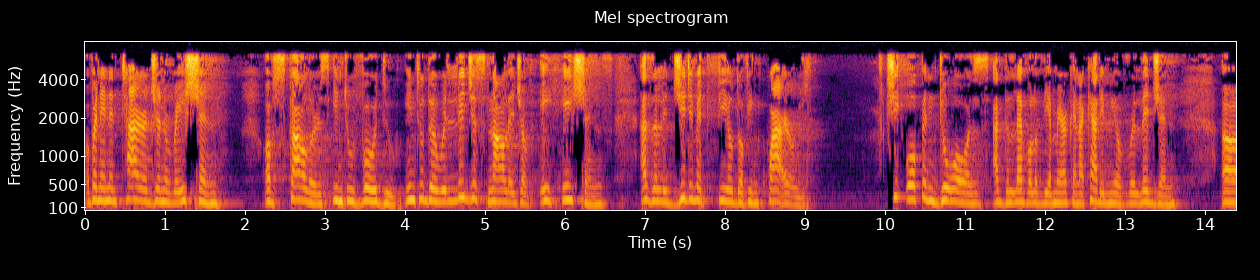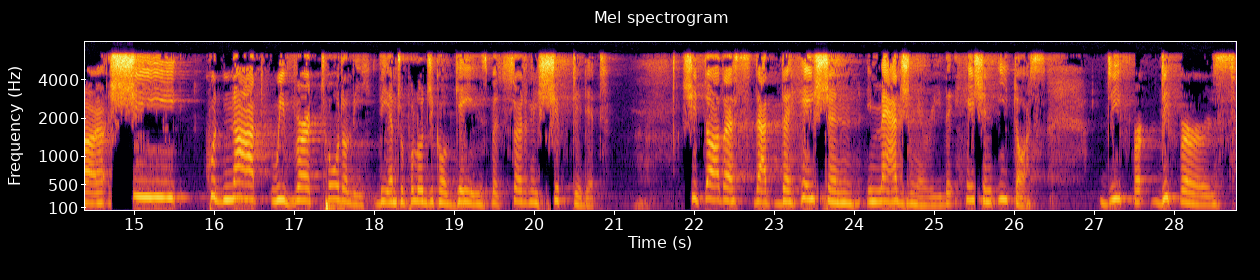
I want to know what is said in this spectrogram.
of an entire generation of scholars into Vodou, into the religious knowledge of Haitians as a legitimate field of inquiry. She opened doors at the level of the American Academy of Religion. Uh, she could not revert totally the anthropological gaze, but certainly shifted it. She taught us that the Haitian imaginary, the Haitian ethos, differ, differs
